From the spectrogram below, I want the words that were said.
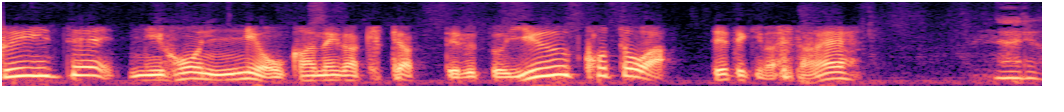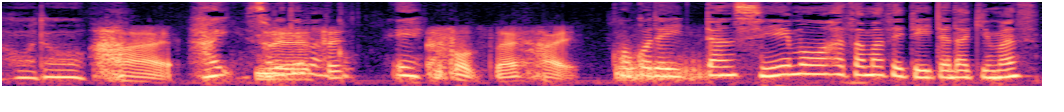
次いで日本にお金が来ちゃってるということは出てきましたね。なるほど。はい。はい。それでは、えそうですね。はい。ここで一旦 CM を挟ませていただきます。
